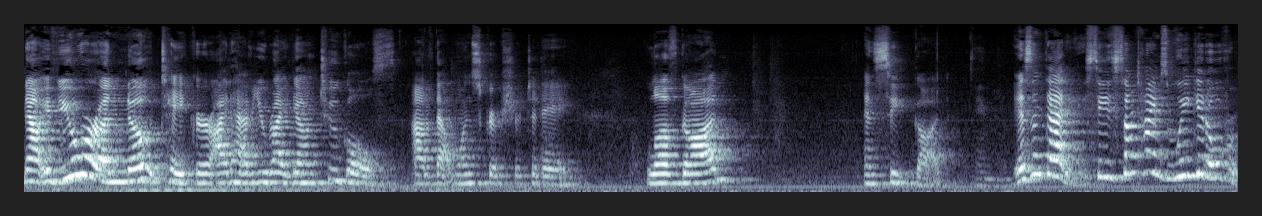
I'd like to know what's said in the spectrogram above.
Now, if you were a note taker, I'd have you write down two goals out of that one scripture today love God and seek God. Isn't that, see, sometimes we get over.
